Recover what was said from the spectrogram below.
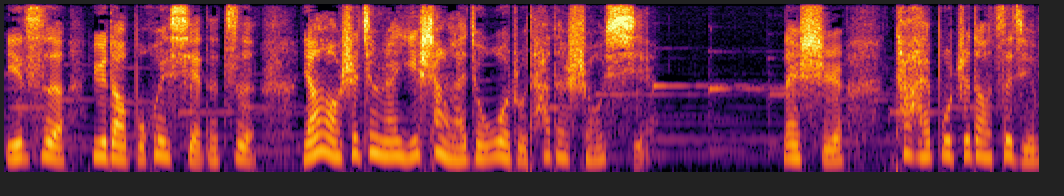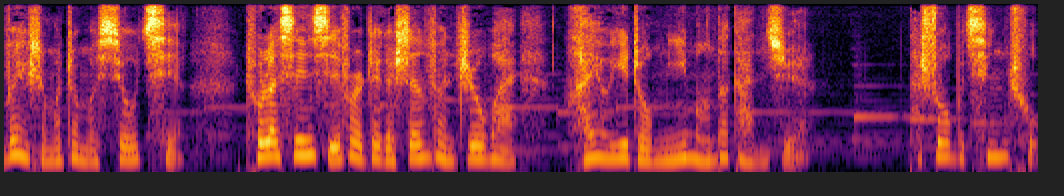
一次遇到不会写的字，杨老师竟然一上来就握住他的手写。那时他还不知道自己为什么这么羞怯，除了新媳妇儿这个身份之外。还有一种迷蒙的感觉，他说不清楚，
